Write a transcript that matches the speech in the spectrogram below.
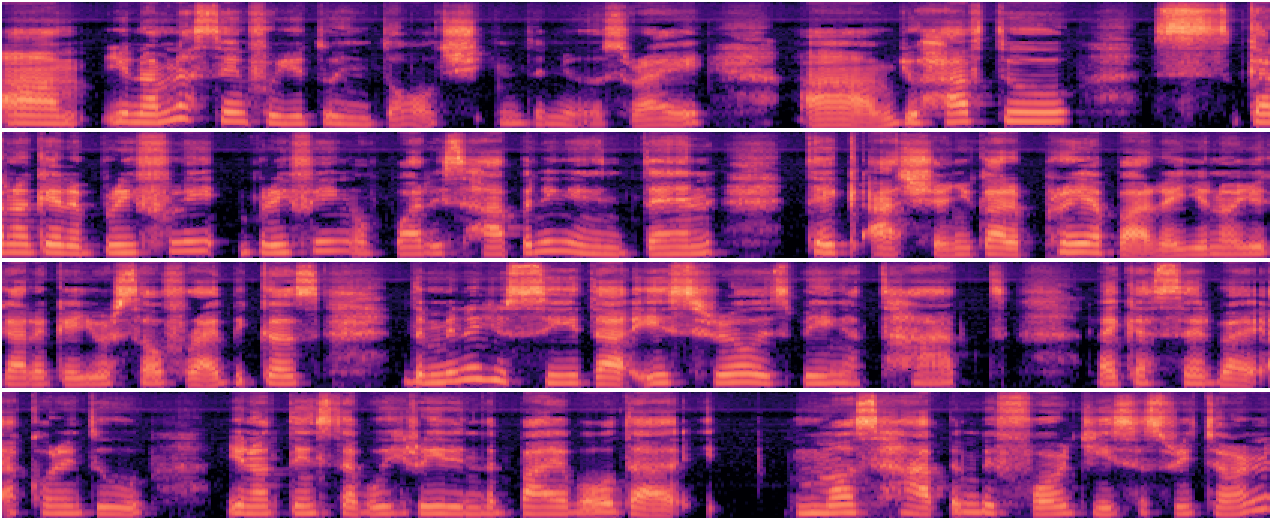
um, you know, I'm not saying for you to indulge in the news, right? Um, you have to kind of get a briefly briefing of what is happening and then take action. You got to pray about it. You know, you got to get yourself right because the minute you see that Israel is being attacked, like I said, by according to you know things that we read in the Bible that must happen before Jesus return,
